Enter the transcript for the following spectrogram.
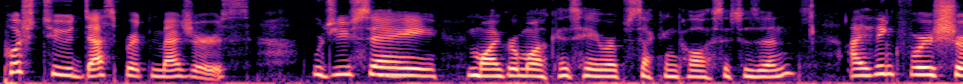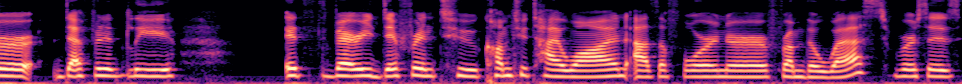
pushed to desperate measures Would you say migrant workers here are second class citizens? I think for sure, definitely, it's very different to come to Taiwan as a foreigner from the West versus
